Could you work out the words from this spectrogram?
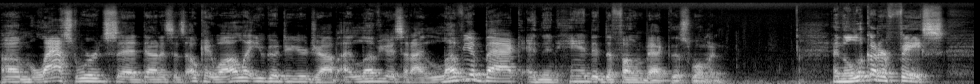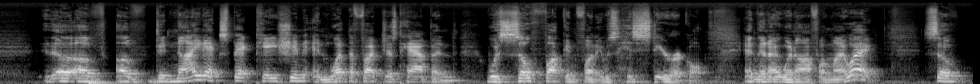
Um, last word said, Donna says, okay, well, I'll let you go do your job. I love you. I said, I love you back, and then handed the phone back to this woman. And the look on her face of of denied expectation and what the fuck just happened was so fucking fun. It was hysterical. And then I went off on my way. So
